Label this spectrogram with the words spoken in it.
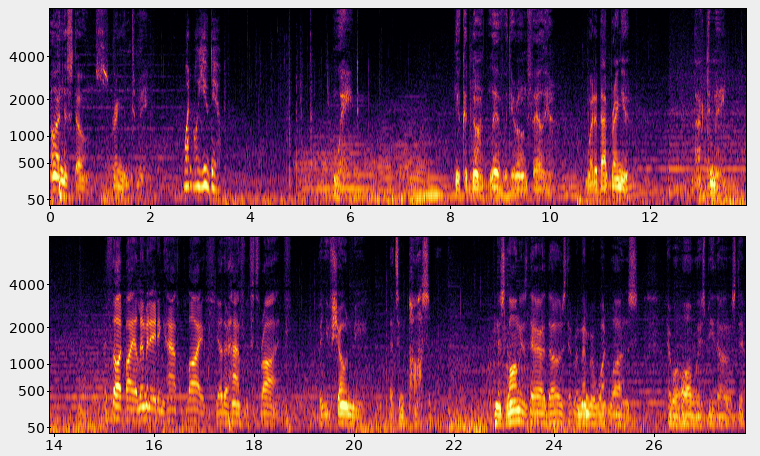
Find the stones. Bring them to me. What will you do? Wait. You could not live with your own failure. Where did that bring you? Back to me. I thought by eliminating half of life, the other half would thrive. But you've shown me that's impossible. And as long as there are those that remember what was, there will always be those that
